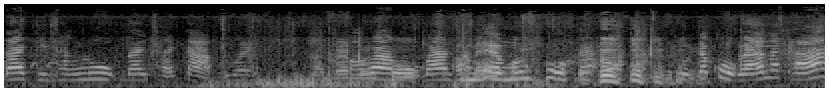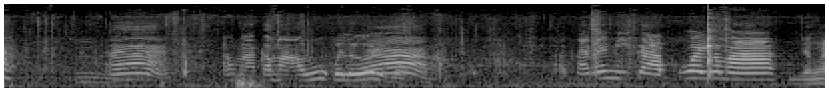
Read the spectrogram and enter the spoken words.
ได้กินทั้งลูกได้ใช้กาบด้วยเพราะว่า หมู่บ้านแม่มึงพูดหนูจะปลูกแล้วนะคะอ่าเอามาก็มาเอาลูกไปเลยจ้าถ้าใครไม่มีกาบกล้วยก็มายังไง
